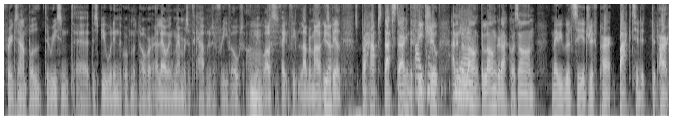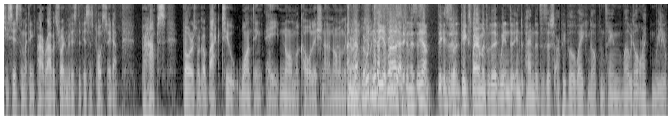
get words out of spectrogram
For example, the recent uh, dispute within the government over allowing members of the cabinet a free vote on Mick Wallace's fatal fetal abnormalities Yeah. bill. So perhaps that's starting to I feed think- through, and in the long the longer that goes on, maybe we'll see a drift par- back to the, the party system. I think Pat Rabbitte's writing about this in the Business Post today that perhaps voters will go back to wanting a normal coalition and a normal majority that government. wouldn't be a the bad thing. Is, this, Yeah. the, is it the experiment with, it, with ind- independence? Is it are people waking up and saying, "Well, we don't like, really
